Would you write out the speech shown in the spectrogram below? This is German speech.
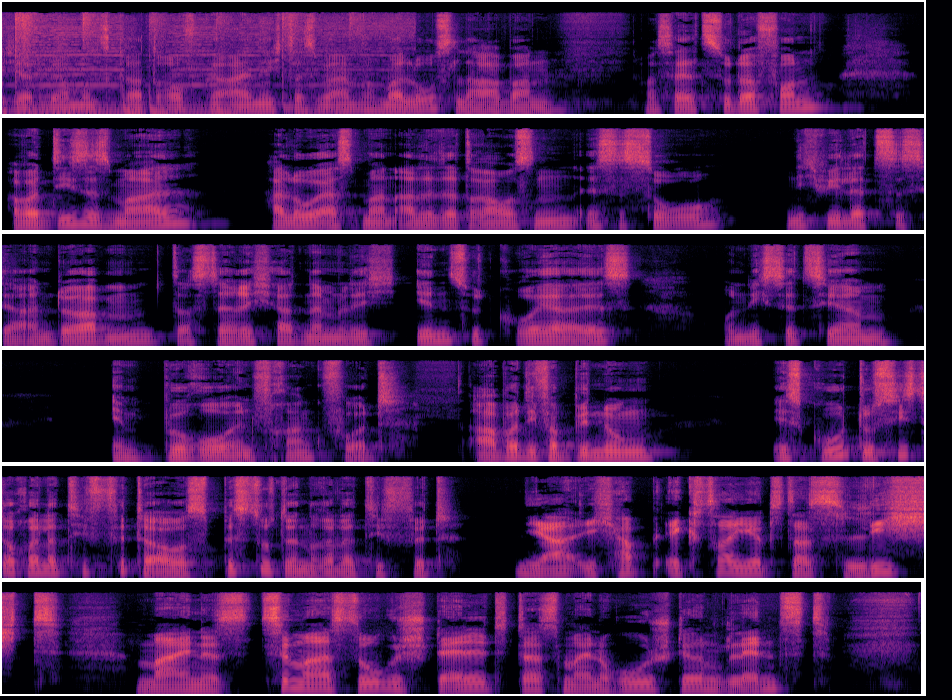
Richard, wir haben uns gerade darauf geeinigt, dass wir einfach mal loslabern. Was hältst du davon? Aber dieses Mal, hallo erstmal an alle da draußen, ist es so, nicht wie letztes Jahr in Durban, dass der Richard nämlich in Südkorea ist und ich sitze hier im, im Büro in Frankfurt. Aber die Verbindung ist gut. Du siehst auch relativ fit aus. Bist du denn relativ fit? Ja, ich habe extra jetzt das Licht meines Zimmers so gestellt, dass meine hohe Stirn glänzt.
